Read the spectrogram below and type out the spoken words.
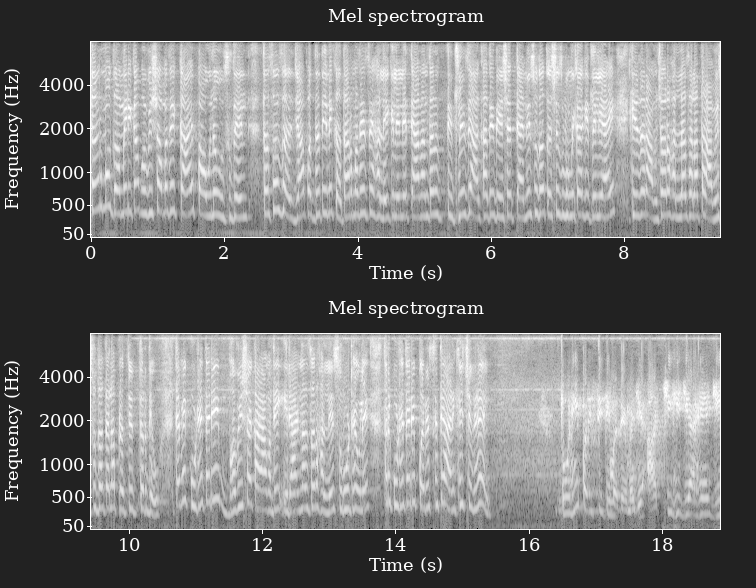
तर मग अमेरिका भविष्यामध्ये काय पावलं उचलेल? तसंच ज्या पद्धतीने कतारमध्ये जे हल्ले केलेले त्यानंतर तिथले जे आखाती देश आहेत त्यांनी सुद्धा तशीच भूमिका घेतलेली आहे. की जर आमच्यावर हल्ला झाला तर आम्ही सुद्धा त्याला प्रत्युत्तर देऊ. त्यामुळे कुठेतरी भविष्य काळामध्ये इराणनं जर हल्ले सुरू ठेवले तर कुठेतरी परिस्थिती आणखी चिघळेल. दोन्ही परिस्थितीमध्ये म्हणजे आजची ही जी आहे जी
